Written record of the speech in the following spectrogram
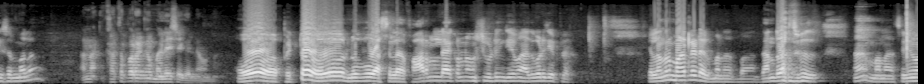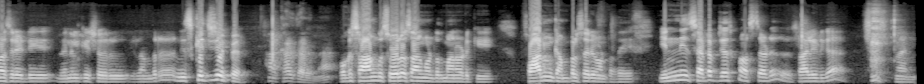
ఈ సినిమాలో? అన్న కథపరంగా మలేషియాకి వెళ్ళా ఉన్నా ఓ పెట్టావు. నువ్వు అసలు ఫారెన్ లేకుండా షూటింగ్ చేయమని అది కూడా చెప్పారు. వీళ్ళందరూ మాట్లాడారు. మన ధనరాజు మన శ్రీనివాసరెడ్డి వెనిల్ కిషోర్ వీళ్ళందరూ నీ స్కెచ్ చెప్పారు. కాదన్నా ఒక సాంగ్ సోలో సాంగ్ ఉంటుంది మనోడికి. ఫారెన్ కంపల్సరీ ఉంటుంది. ఎన్ని సెటప్ చేసుకుని వస్తాడు సాలిడ్గా అని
